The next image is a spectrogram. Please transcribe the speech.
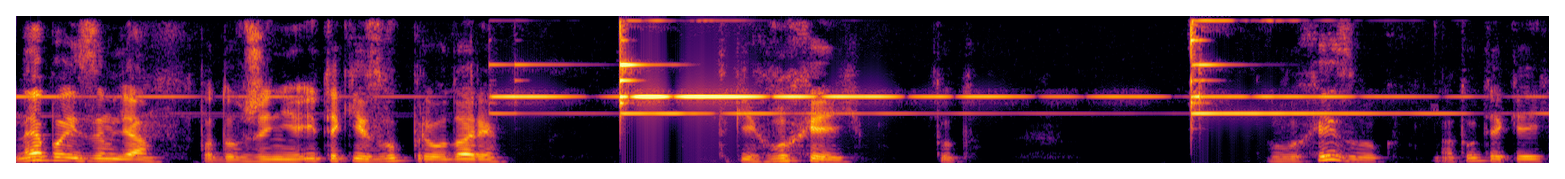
Небо і земля по довжині. І такий звук при ударі. Такий глухий. Тут глухий звук, а тут який.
